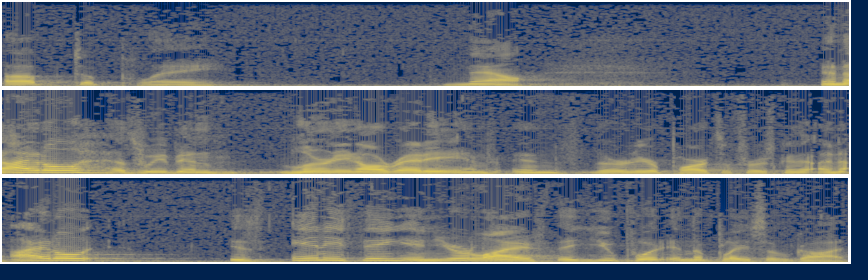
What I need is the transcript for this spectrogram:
up to play. Now, an idol, as we've been learning already in, in the earlier parts of First Corinthians, an idol is anything in your life that you put in the place of God.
